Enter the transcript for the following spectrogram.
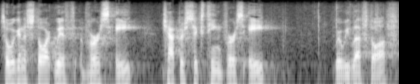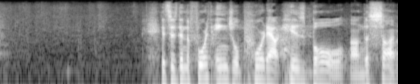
So we're going to start with verse 8, chapter 16, verse 8, where we left off. It says, Then the fourth angel poured out his bowl on the sun.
